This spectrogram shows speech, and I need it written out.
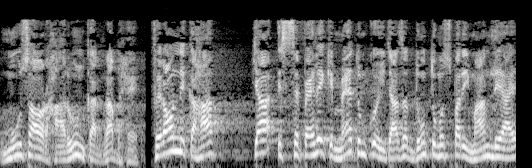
موسا اور ہارون کا رب ہے۔ فرون نے کہا، کیا اس سے پہلے کہ میں تم کو اجازت دوں تم اس پر ایمان لے آئے؟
